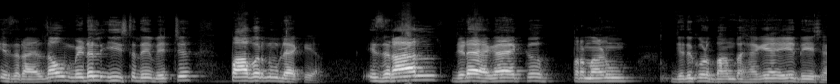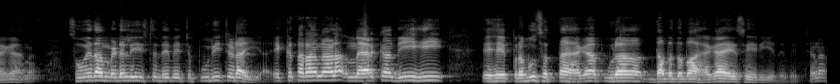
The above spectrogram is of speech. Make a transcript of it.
ਇਜ਼ਰਾਈਲ ਦਾ, ਉਹ ਮਿਡਲ ਈਸਟ ਦੇ ਵਿੱਚ ਪਾਵਰ ਨੂੰ ਲੈ ਕੇ ਆ। ਇਜ਼ਰਾਈਲ ਜਿਹੜਾ ਹੈਗਾ ਇੱਕ ਪਰਮਾਣੂ, ਜਿਹਦੇ ਕੋਲ ਬੰਬ ਹੈਗੇ ਆ, ਇਹ ਦੇਸ਼ ਹੈਗਾ ਨਾ ਸੋ ਇਹਦਾ ਮਿਡਲ ਈਸਟ ਦੇ ਵਿੱਚ ਪੂਰੀ ਚੜ੍ਹਾਈ ਆ। ਇੱਕ ਤਰ੍ਹਾਂ ਨਾਲ ਅਮਰੀਕਾ ਦੀ ਹੀ ਇਹ ਪ੍ਰਭੂ ਸੱਤਾ ਹੈਗਾ, ਪੂਰਾ ਦਬਦਬਾ ਹੈਗਾ ਇਸ ਏਰੀਏ ਦੇ ਵਿੱਚ, ਹੈਨਾ।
